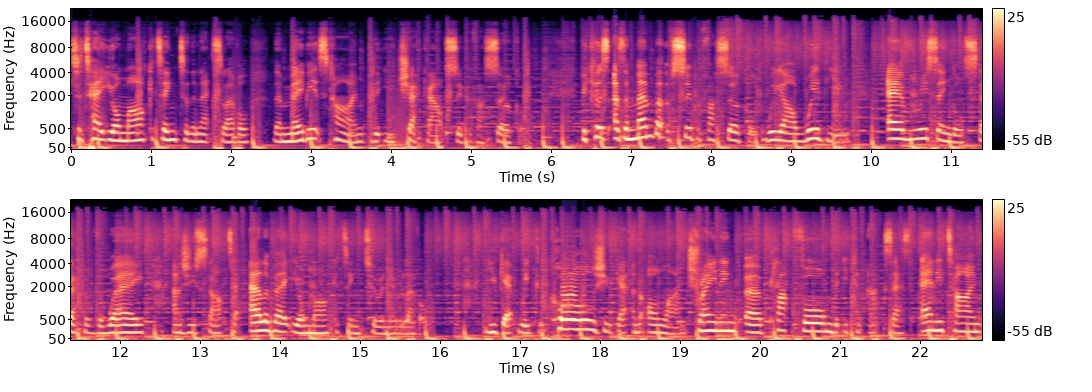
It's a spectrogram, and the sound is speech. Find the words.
to take your marketing to the next level, then maybe it's time that you check out Superfast Circle. Because as a member of Superfast Circle, we are with you every single step of the way as you start to elevate your marketing to a new level. You get weekly calls, you get an online training uh, platform that you can access anytime,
